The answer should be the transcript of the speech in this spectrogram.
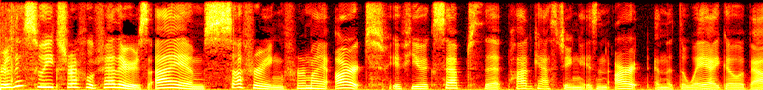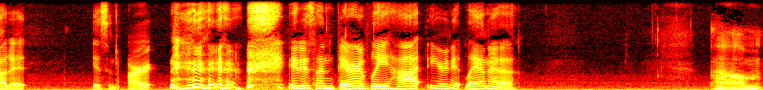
For this week's Ruffled Feathers, I am suffering for my art. If you accept that podcasting is an art and that the way I go about it is an art, it is unbearably hot here in Atlanta. Um,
